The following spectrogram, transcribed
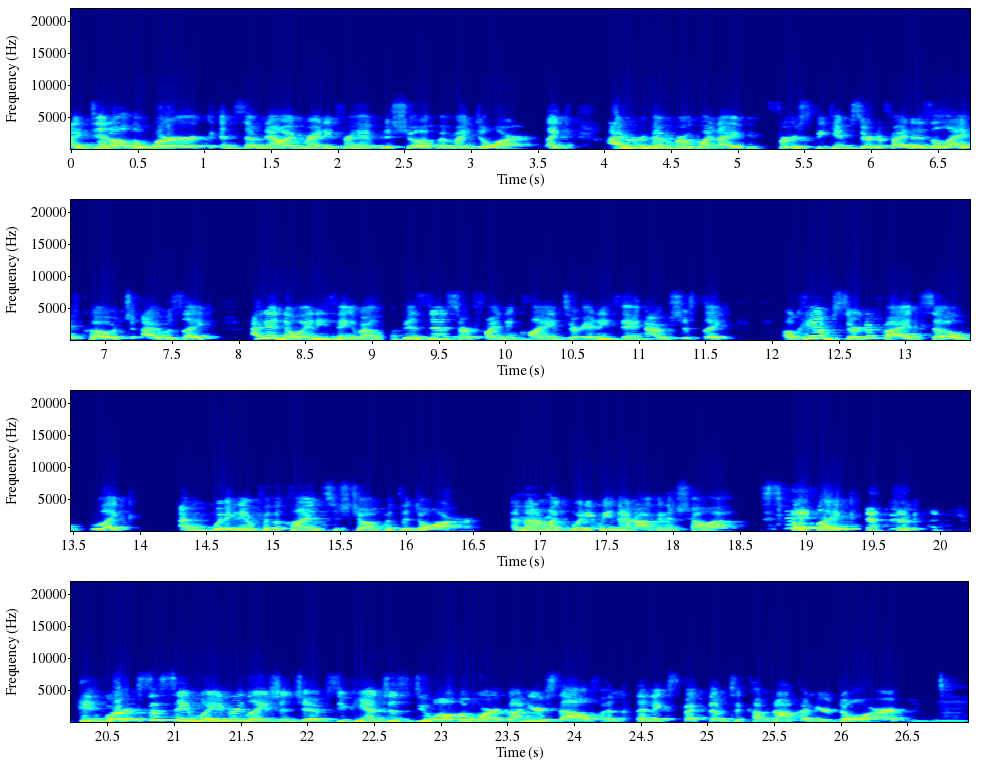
I did all the work and so now I'm ready for him to show up at my door. Like, I remember when I first became certified as a life coach, I was like, I didn't know anything about business or finding clients or anything. I was just like, okay, I'm certified. So, like, I'm waiting for the clients to show up at the door. And then I'm like, what do you mean they're not going to show up? So, like, it works the same way in relationships. You can't just do all the work on yourself and then expect them to come knock on your door. Mhm.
